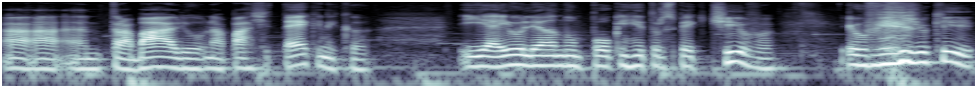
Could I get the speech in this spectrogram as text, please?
a, a, no trabalho, na parte técnica, e aí olhando um pouco em retrospectiva, eu vejo que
